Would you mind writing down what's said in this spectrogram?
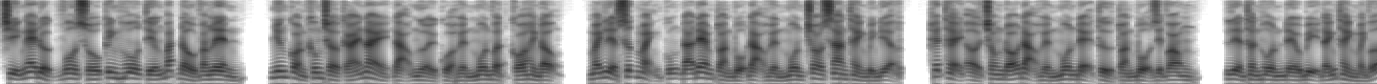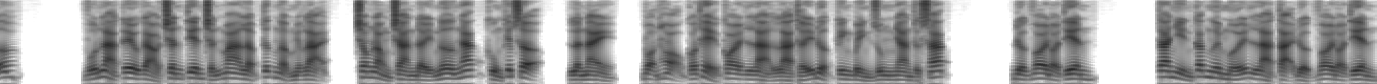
Chỉ nghe được vô số kinh hô tiếng bắt đầu vang lên, nhưng còn không chờ cái này đạo người của huyền môn vật có hành động, mãnh liệt sức mạnh cũng đã đem toàn bộ đạo huyền môn cho san thành bình địa, hết thể ở trong đó đạo huyền môn đệ tử toàn bộ diệt vong, liền thân hồn đều bị đánh thành mảnh vỡ. Vốn là kêu gào chân tiên chấn ma lập tức ngậm miệng lại, trong lòng tràn đầy ngơ ngác cùng khiếp sợ, lần này, bọn họ có thể coi là là thấy được kinh bình dung nhan thực xác. Được voi đòi tiên. Ta nhìn các ngươi mới là tại được voi đòi tiên.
